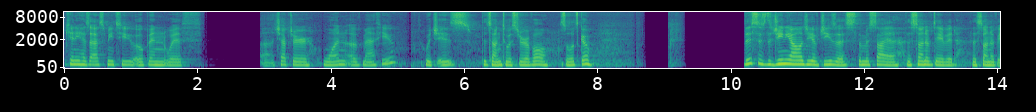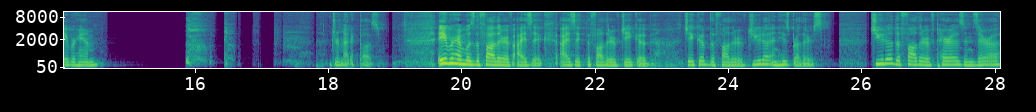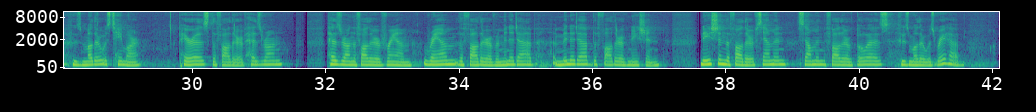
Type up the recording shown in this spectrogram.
Kenny has asked me to open with uh, chapter 1 of Matthew, which is the tongue twister of all. So let's go. This is the genealogy of Jesus, the Messiah, the son of David, the son of Abraham. Dramatic pause. Abraham was the father of Isaac, Isaac the father of Jacob, Jacob the father of Judah and his brothers, Judah the father of Perez and Zerah, whose mother was Tamar, Perez the father of Hezron, Hezron the father of Ram, Ram the father of Amminadab, Amminadab the father of Nahshon, Nahshon the father of Salmon, Salmon the father of Boaz, whose mother was Rahab,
